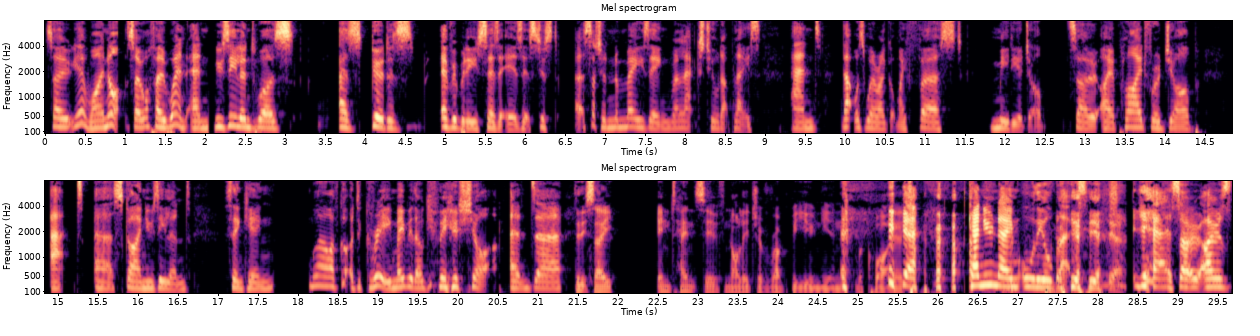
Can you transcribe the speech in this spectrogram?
So yeah, why not? So off I went, and New Zealand was as good as everybody says it is. It's just uh, such an amazing, relaxed, chilled up place. And that was where I got my first media job. So I applied for a job at uh, Sky New Zealand, thinking, well, I've got a degree, maybe they'll give me a shot. And uh, Did it say intensive knowledge of rugby union required. yeah. Can you name all the All Blacks? yeah, yeah. Yeah, so I was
